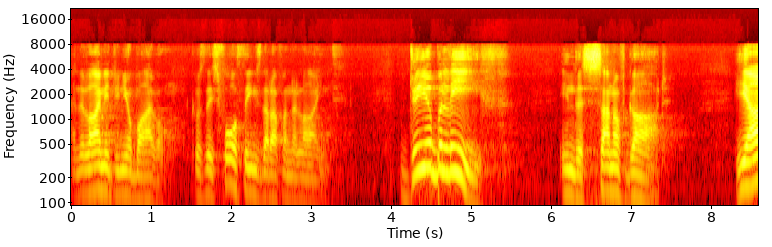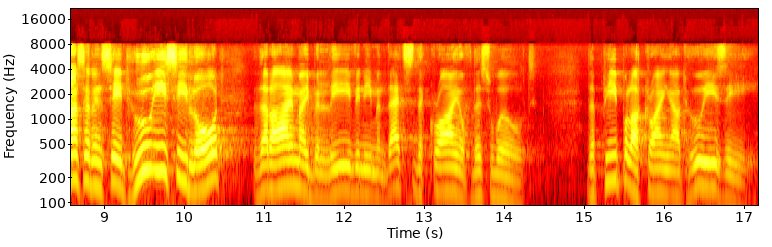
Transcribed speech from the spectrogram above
And underline it in your Bible because there's four things that I've underlined. Do you believe in the Son of God? He answered and said, Who is he, Lord, that I may believe in him? And that's the cry of this world. The people are crying out, Who is he?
